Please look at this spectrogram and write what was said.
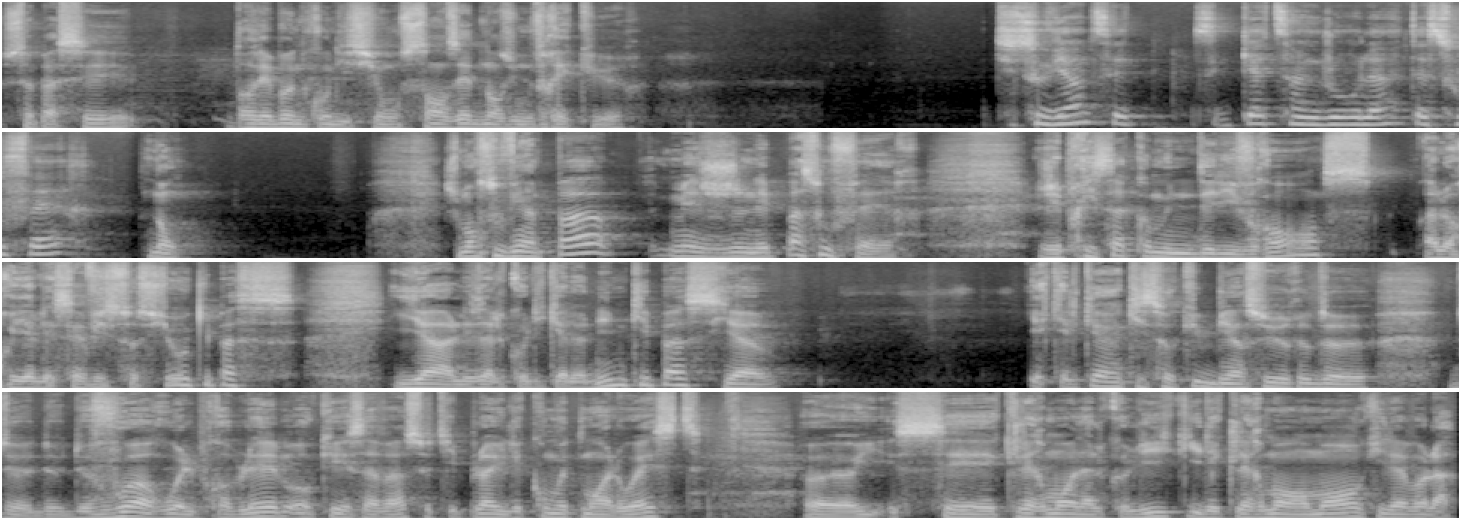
se passer dans des bonnes conditions, sans être dans une vraie cure. Tu te souviens de ces, 4-5 jours-là? T'as souffert? Non. Je m'en souviens pas, mais je n'ai pas souffert. J'ai pris ça comme une délivrance. Alors il y a les services sociaux qui passent, il y a les alcooliques anonymes qui passent, il y a il y a quelqu'un qui s'occupe bien sûr de, de, voir où est le problème. Ok, ça va, ce type-là, il est complètement à l'ouest. Euh, c'est clairement un alcoolique, il est clairement en manque. Il a, voilà.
